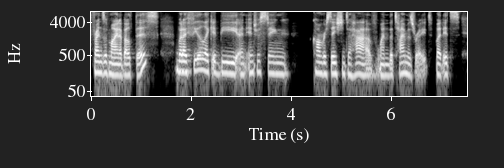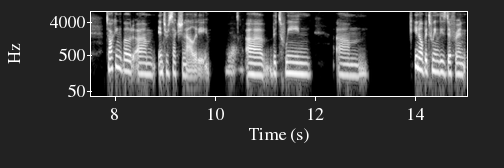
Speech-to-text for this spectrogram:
friends of mine about this, mm-hmm. but I mm-hmm. feel like it'd be an interesting conversation to have when the time is right. But it's talking about um, intersectionality yeah. uh, between, um, you know, between these different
